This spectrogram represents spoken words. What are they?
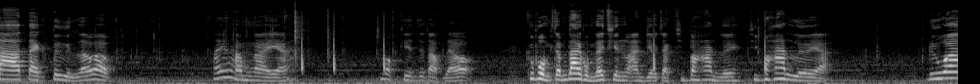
ตาแตกตื่นแล้วแบบให้ทำไงอะบอกเทียนจะดับแล้ว คือผมจำได้ผมได้เทียนมาอันเดียวจากที่บ้านเลย ที่บ้านเลยอะหรือว่า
